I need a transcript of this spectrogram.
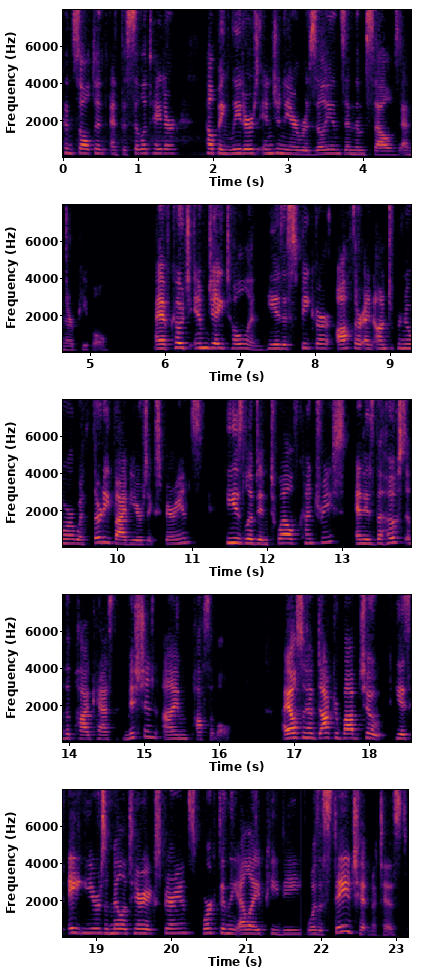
consultant, and facilitator, helping leaders engineer resilience in themselves and their people. I have Coach MJ Tolan. He is a speaker, author, and entrepreneur with 35 years' experience. He has lived in 12 countries and is the host of the podcast Mission I'm Possible. I also have Dr. Bob Choate. He has eight years of military experience, worked in the LAPD, was a stage hypnotist,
